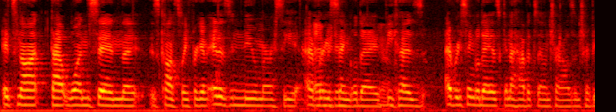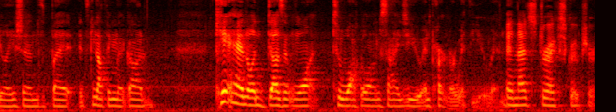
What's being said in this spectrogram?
it's not that one sin that is constantly forgiven. It is new mercy every, Every day. single day Yeah. because every single day is going to have its own trials and tribulations, but it's nothing that God can't handle and doesn't want to walk alongside you and partner with you in. And that's direct scripture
